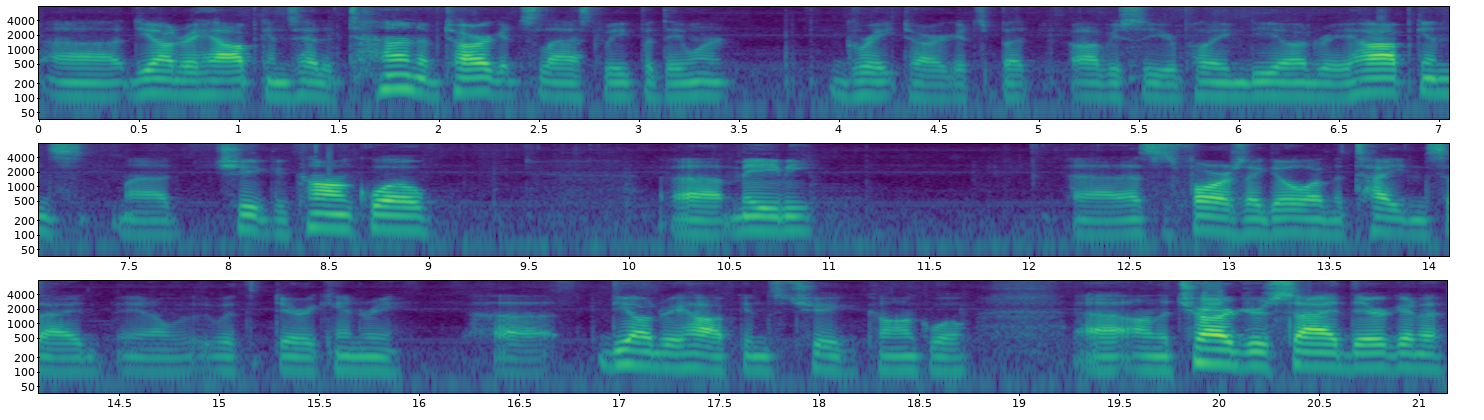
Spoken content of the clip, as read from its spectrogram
Uh, DeAndre Hopkins had a ton of targets last week, but they weren't great targets. But obviously, you're playing DeAndre Hopkins, uh, Chig Okonkwo, uh, maybe. Uh, that's as far as I go on the Titan side, you know, with Derrick Henry, uh, DeAndre Hopkins, Chig Okonkwo. Uh, on the Chargers side, they're gonna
